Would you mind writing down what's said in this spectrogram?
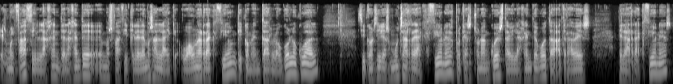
es muy fácil la gente, la gente es más fácil que le demos al like o a una reacción que comentarlo, con lo cual si consigues muchas reacciones, porque has hecho una encuesta y la gente vota a través de las reacciones,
